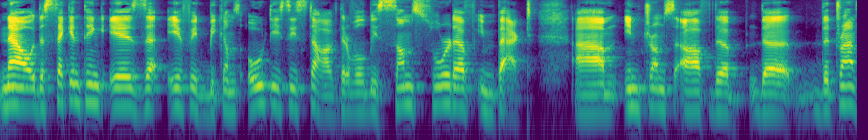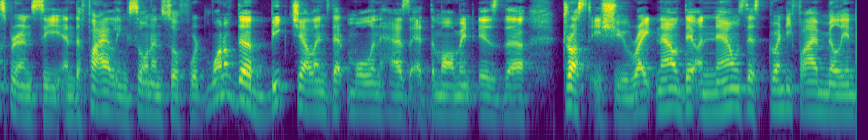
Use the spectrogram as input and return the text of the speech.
Now, the second thing is if it becomes OTC stock, there will be some sort of impact um, in terms of the, the, the transparency and the filing, so on and so forth. One of the big challenge that Mullen has at the moment is the trust issue. Right now, they announced this $25 million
